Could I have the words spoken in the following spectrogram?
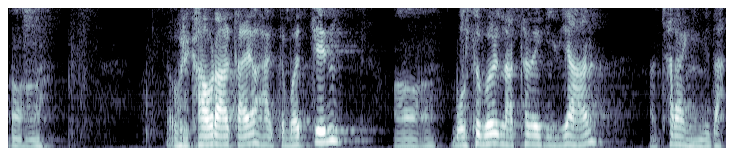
어, 우리 가오라 할까요? 하여튼 멋진 어, 모습을 나타내기 위한 어, 차량입니다.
